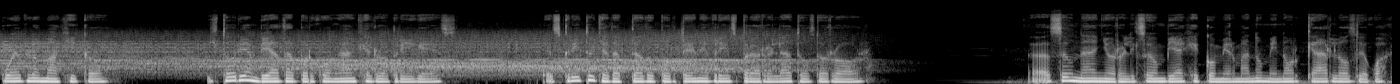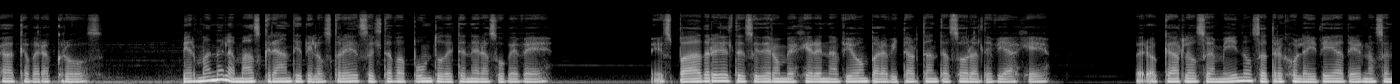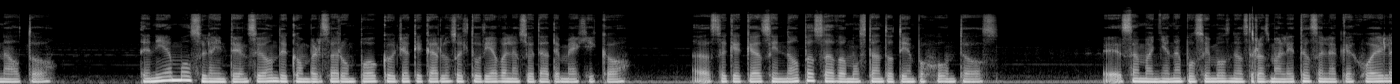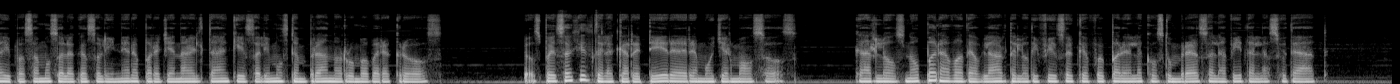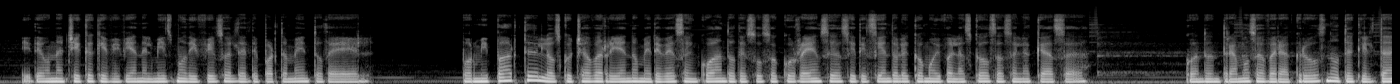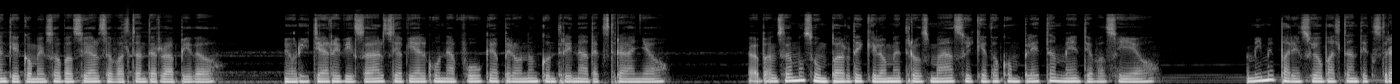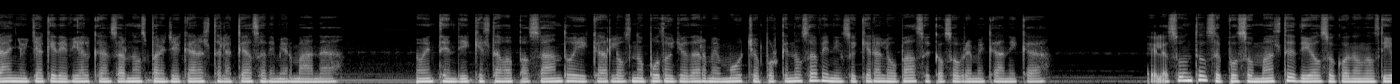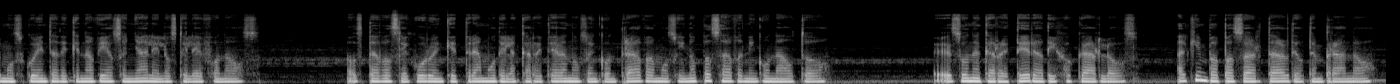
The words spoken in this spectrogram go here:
Pueblo Mágico. Historia enviada por Juan Ángel Rodríguez. Escrito y adaptado por Tenebris para relatos de horror. Hace un año realicé un viaje con mi hermano menor Carlos de Oaxaca, Veracruz. Mi hermana, la más grande de los tres, estaba a punto de tener a su bebé. Mis padres decidieron viajar en avión para evitar tantas horas de viaje. Pero Carlos y a mí nos atrajo la idea de irnos en auto. Teníamos la intención de conversar un poco ya que Carlos estudiaba en la Ciudad de México, así que casi no pasábamos tanto tiempo juntos. Esa mañana pusimos nuestras maletas en la cajuela y pasamos a la gasolinera para llenar el tanque y salimos temprano rumbo a Veracruz. Los paisajes de la carretera eran muy hermosos. Carlos no paraba de hablar de lo difícil que fue para él acostumbrarse a la vida en la ciudad y de una chica que vivía en el mismo edificio del departamento de él. Por mi parte, lo escuchaba riéndome de vez en cuando de sus ocurrencias y diciéndole cómo iban las cosas en la casa. Cuando entramos a Veracruz noté que el tanque comenzó a vaciarse bastante rápido. Me orillé a revisar si había alguna fuga, pero no encontré nada extraño. Avanzamos un par de kilómetros más y quedó completamente vacío. A mí me pareció bastante extraño ya que debía alcanzarnos para llegar hasta la casa de mi hermana. No entendí qué estaba pasando y Carlos no pudo ayudarme mucho porque no sabe ni siquiera lo básico sobre mecánica. El asunto se puso más tedioso cuando nos dimos cuenta de que no había señal en los teléfonos. No estaba seguro en qué tramo de la carretera nos encontrábamos y no pasaba ningún auto. Es una carretera, dijo Carlos. Alguien va a pasar tarde o temprano.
